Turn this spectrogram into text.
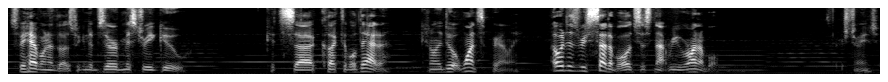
So we have one of those. We can observe mystery goo. It's uh, collectible data. Can only do it once apparently. Oh, it is resettable. It's just not rerunnable. It's very strange.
